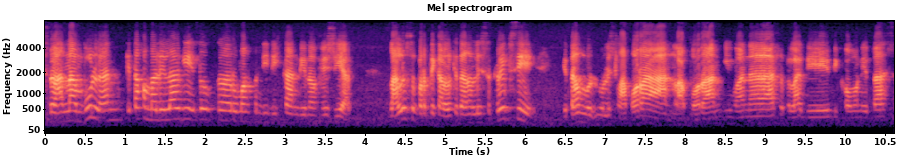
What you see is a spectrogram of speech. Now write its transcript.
Setelah enam bulan, kita kembali lagi itu ke rumah pendidikan di novisiat. Lalu seperti kalau kita nulis skripsi, kita mul- nulis laporan, laporan gimana setelah di di komunitas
